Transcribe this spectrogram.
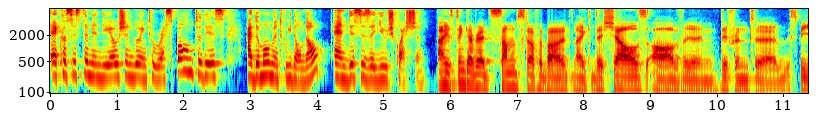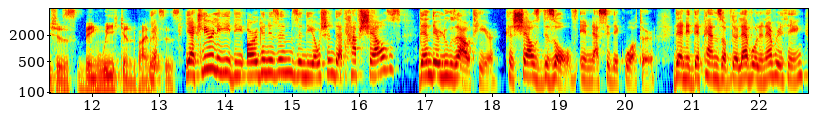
ecosystem in the ocean going to respond to this? At the moment, we don't know, and this is a huge question. I think I've read some stuff about like the shells of um, different uh, species being weakened by this. Yeah. yeah, clearly the organisms in the ocean that have shells then they lose out here because shells dissolve in acidic water. Then it depends of the level and everything.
